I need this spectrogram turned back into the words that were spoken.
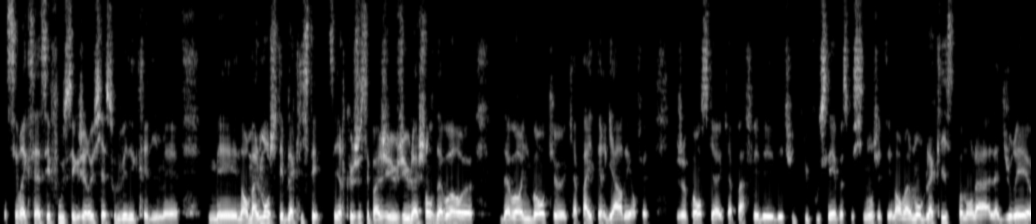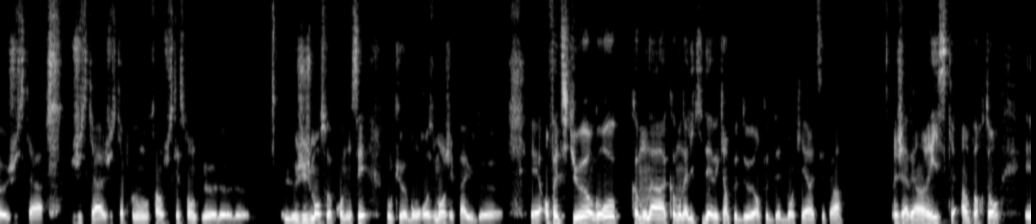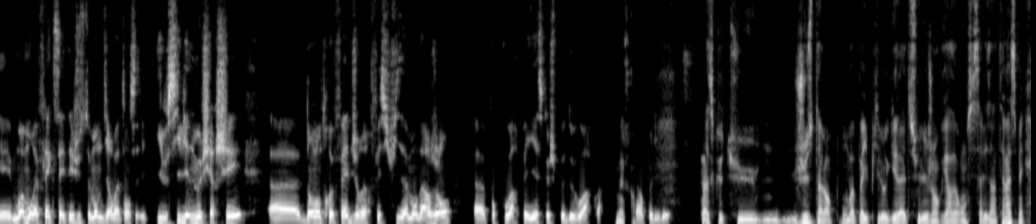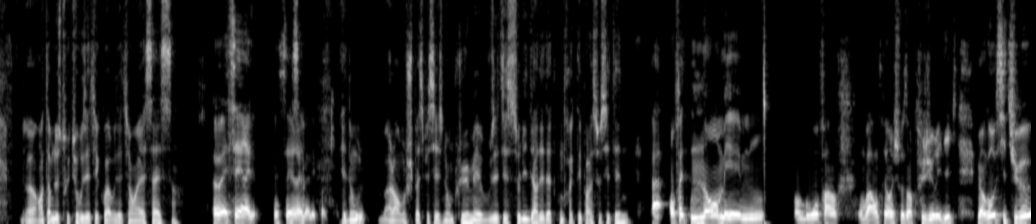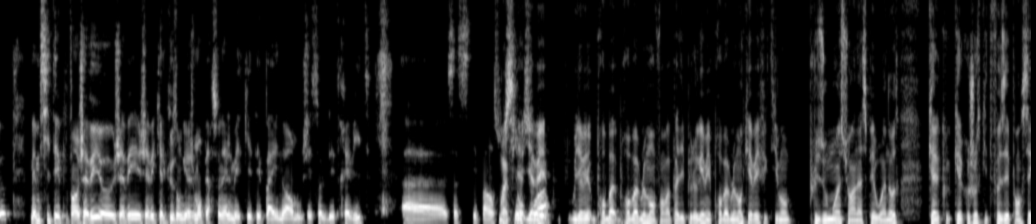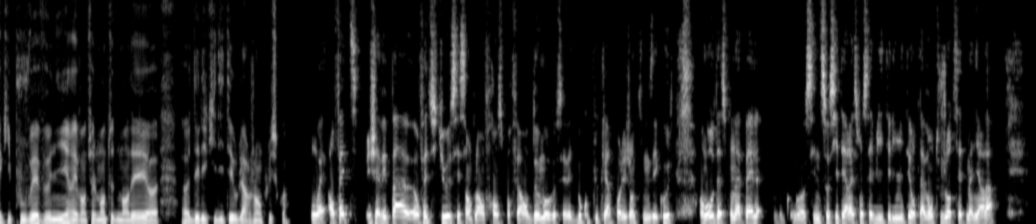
c'est vrai que c'est assez fou, c'est que j'ai réussi à soulever des crédits, mais, mais normalement j'étais blacklisté. C'est-à-dire que je sais pas, j'ai eu la chance d'avoir euh, une banque euh, qui a pas été regardée en fait. Je pense qui a, a, pas fait d'études plus poussées parce que sinon j'étais normalement blacklist pendant la, durée euh, jusqu'à jusqu'à jusqu'à jusqu'à ce temps que le, jugement soit prononcé. Donc bon, heureusement, j'ai pas eu de. En fait, si tu veux, en gros, comme on a comme on a liquidé avec un peu de un peu de dette bancaire, etc j'avais un risque important. Et moi, mon réflexe, a été justement de dire, bah, attends, s'ils viennent me chercher, euh, dans l'entrefaite, j'aurais refait suffisamment d'argent euh, pour pouvoir payer ce que je peux devoir. Quoi. C'était un peu l'idée. Parce que tu, juste, alors on va pas épiloguer là-dessus, les gens regarderont si ça les intéresse, mais euh, en termes de structure, vous étiez quoi? Vous étiez en SAS SARL. SARL à l'époque. Et donc, mm. alors je suis pas spécialiste non plus, mais vous étiez solidaire des dettes contractées par la société? Ah, En fait, non, mais hum, en gros, enfin, on va rentrer dans les choses un peu juridiques, mais en gros, si tu veux, même si t'es, enfin, j'avais, euh, j'avais, j'avais quelques engagements personnels, mais qui étaient pas énormes, que j'ai soldé très vite. Euh, ça, c'était pas un souci il y, Avait, il y avait probablement, enfin, on va pas dépiloguer, mais probablement qu'il y avait effectivement plus ou moins sur un aspect ou un autre, quelque, quelque chose qui te faisait penser qu'il pouvait venir éventuellement te demander euh, des liquidités ou de l'argent en plus, quoi. Ouais, en fait, j'avais pas. Euh, en fait, si tu veux, c'est simple. Hein. en France, pour faire en deux mots, ça va être beaucoup plus clair pour les gens qui nous écoutent. En gros, tu as ce qu'on appelle. C'est une société à responsabilité limitée, on te la vend toujours de cette manière-là.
